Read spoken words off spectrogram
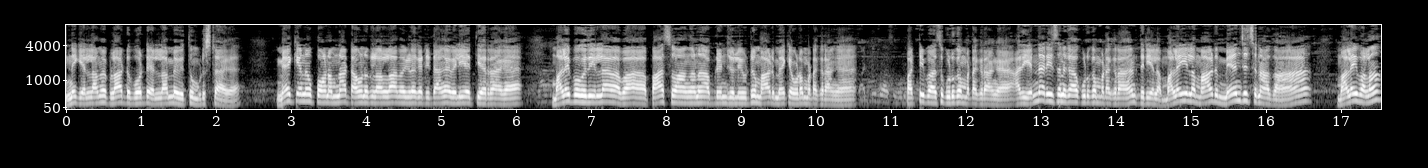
இன்னைக்கு எல்லாமே பிளாட் போட்டு எல்லாமே வித்து முடிச்சிட்டாங்க. மேய்க்கணும் போனோம்னா டவுனுக்குள்ள எல்லாம் வீடு கட்டிட்டாங்க வெளியேற்றிடுறாங்க மலைப்பகுதியில் பாஸ் வாங்கணும் அப்படின்னு சொல்லிவிட்டு மாடு மேய்க்க விட மாட்டேங்கிறாங்க. பட்டி பாசு கொடுக்க மாட்டேங்கிறாங்க. அது என்ன ரீசனுக்காக கொடுக்க மாட்டேங்கிறாங்கன்னு தெரியல. மலையில மாடு மேய்ஞ்சிச்சுனா தான் மலை வளம்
